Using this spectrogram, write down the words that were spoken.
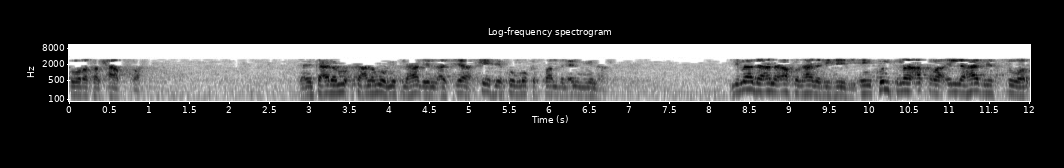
سورة الحاقة. يعني تعلمون مثل هذه الأشياء كيف يكون موقف طالب العلم منها. لماذا أنا آخذ هذا بجيبي إن كنت ما أقرأ إلا هذه السور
